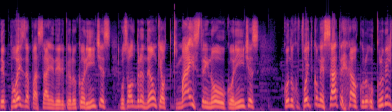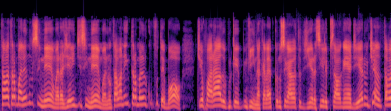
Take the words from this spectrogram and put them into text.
depois da passagem dele pelo Corinthians. Oswaldo Brandão, que é o que mais treinou o Corinthians, quando foi começar a treinar o clube, ele estava trabalhando no cinema, era gerente de cinema, não estava nem trabalhando com futebol. Tinha parado, porque, enfim, naquela época não se ganhava tanto dinheiro assim, ele precisava ganhar dinheiro, tinha, tava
